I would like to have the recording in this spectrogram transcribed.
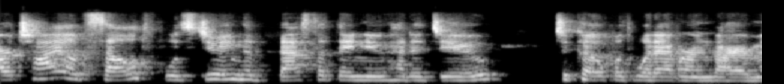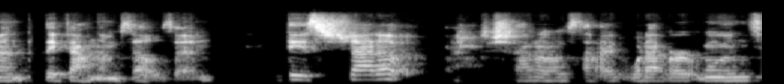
Our child self was doing the best that they knew how to do to cope with whatever environment they found themselves in. These shadow, shadow side, whatever wounds,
